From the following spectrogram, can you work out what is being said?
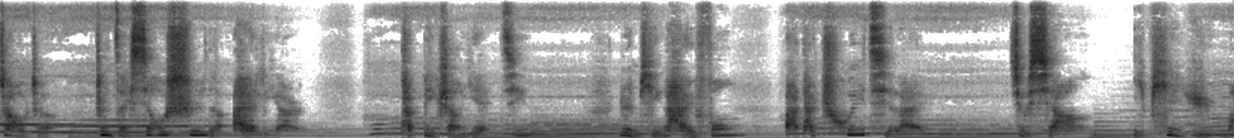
照着正在消失的艾丽尔，他闭上眼睛，任凭海风把它吹起来。就像一片羽毛。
